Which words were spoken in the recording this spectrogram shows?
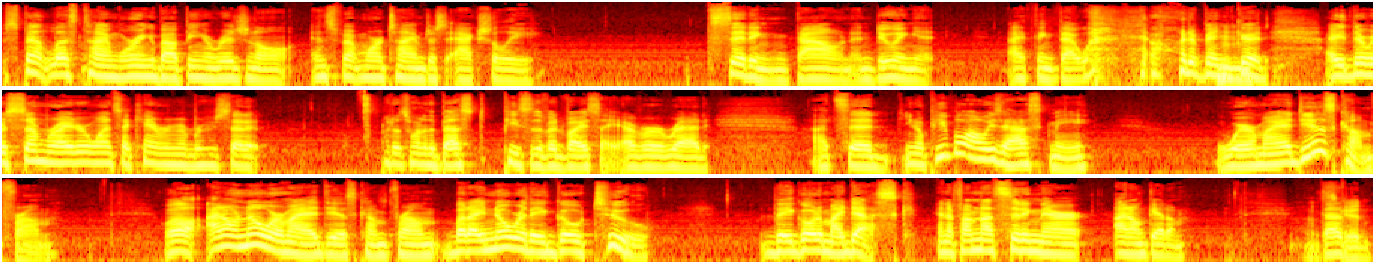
spent less time worrying about being original and spent more time just actually sitting down and doing it, I think that would, that would have been mm-hmm. good. I, there was some writer once, I can't remember who said it, but it was one of the best pieces of advice I ever read. It said, You know, people always ask me where my ideas come from. Well, I don't know where my ideas come from, but I know where they go to. They go to my desk. And if I'm not sitting there, I don't get them. That's that, good.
